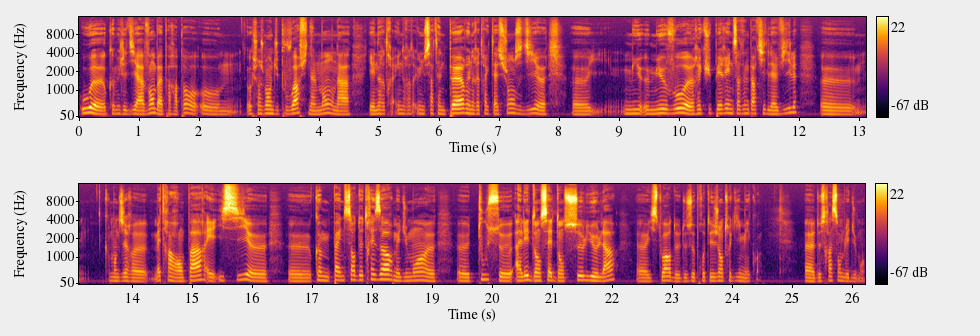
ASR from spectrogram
ou euh, comme je l'ai dit avant, bah, par rapport au, changement du pouvoir, finalement, on a, il y a une, certaine peur, une rétractation, on se dit euh, euh, mieux, mieux, vaut récupérer une certaine partie de la ville, comment dire, mettre un rempart, et ici, comme pas une sorte de trésor, mais du moins tous aller dans, cette, dans ce lieu-là, histoire de, de, se protéger, entre guillemets, quoi. de se rassembler du moins.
